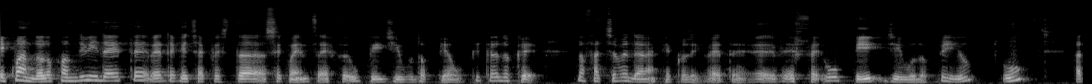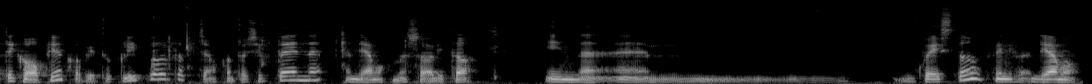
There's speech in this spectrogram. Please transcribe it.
e quando lo condividete vedete che c'è questa sequenza FUPGWU, che credo che lo faccia vedere anche così, vedete, FUPGWU, fate copia, copia to clipboard, facciamo CTRL SHIFT N, andiamo come al solito in, ehm, in questo, quindi andiamo.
